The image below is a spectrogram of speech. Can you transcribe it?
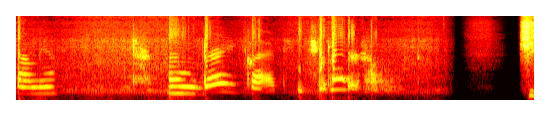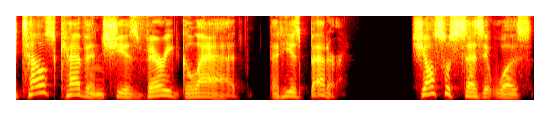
from you. I'm very glad to get your letter. She tells Kevin she is very glad that he is better. She also says it was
